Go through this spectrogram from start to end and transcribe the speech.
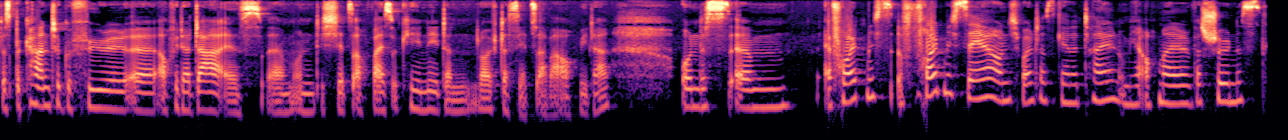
das bekannte Gefühl äh, auch wieder da ist. Ähm, und ich jetzt auch weiß, okay, nee, dann läuft das jetzt aber auch wieder. Und es ähm, erfreut mich, freut mich sehr und ich wollte das gerne teilen, um hier auch mal was Schönes zu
